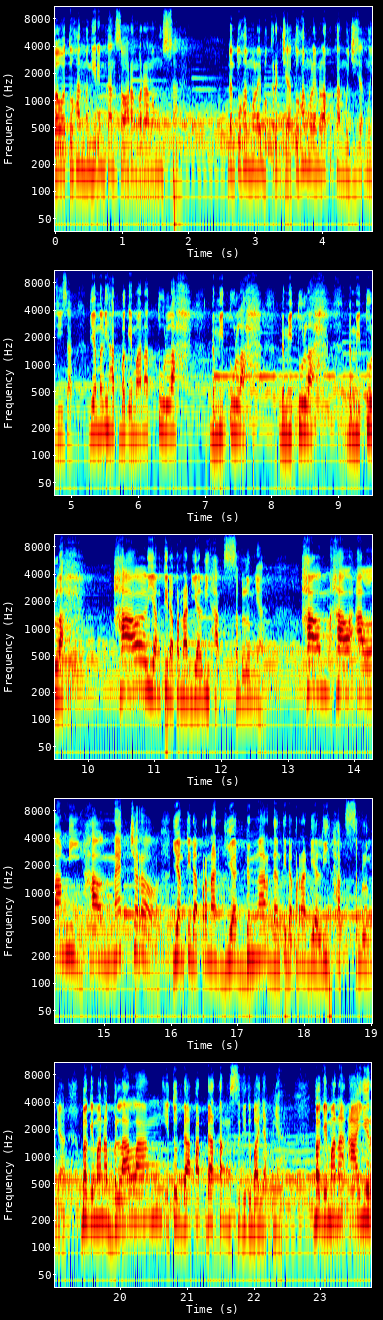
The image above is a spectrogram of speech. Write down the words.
bahwa Tuhan mengirimkan seorang bernama Musa. Dan Tuhan mulai bekerja, Tuhan mulai melakukan mujizat-mujizat. Dia melihat bagaimana tulah demi tulah, demi tulah, demi tulah. Hal yang tidak pernah dia lihat sebelumnya. Hal-hal alami, hal natural yang tidak pernah dia dengar dan tidak pernah dia lihat sebelumnya. Bagaimana belalang itu dapat datang segitu banyaknya. Bagaimana air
